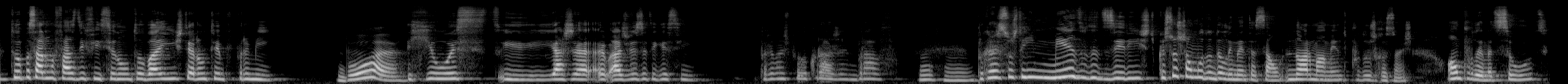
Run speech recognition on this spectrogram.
estou a passar uma fase difícil, não estou bem e isto era um tempo para mim. Boa! E eu ouço, e, e às, às vezes eu digo assim: parabéns pela coragem, bravo. Uhum. Porque as pessoas têm medo de dizer isto, porque as pessoas só mudam de alimentação normalmente por duas razões. Ou um problema de saúde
